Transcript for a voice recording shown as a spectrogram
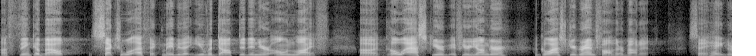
Uh, think about sexual ethic, maybe that you've adopted in your own life. Uh, go ask your, if you're younger, go ask your grandfather about it. Say, hey, gr-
